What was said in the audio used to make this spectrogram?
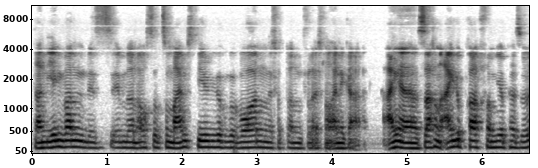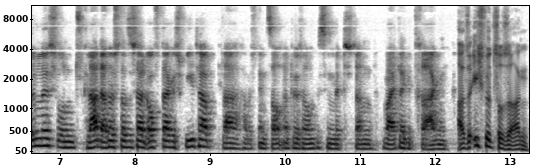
dann irgendwann ist es eben dann auch so zu meinem Stil geworden. Ich habe dann vielleicht noch einige einige Sachen eingebracht von mir persönlich und klar, dadurch, dass ich halt oft da gespielt habe, klar, habe ich den Sound natürlich auch ein bisschen mit dann weitergetragen. Also ich würde so sagen.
